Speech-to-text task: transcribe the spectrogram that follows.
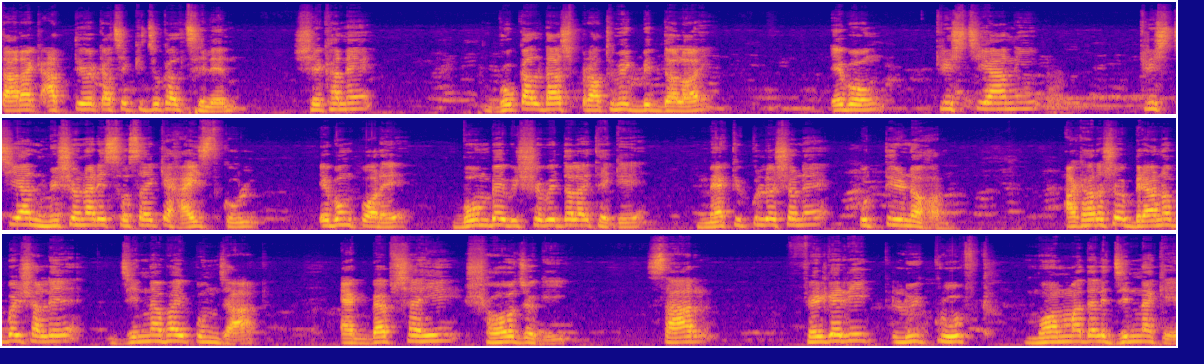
তার এক আত্মীয়র কাছে কিছুকাল ছিলেন। সেখানে গোপাল দাস প্রাথমিক বিদ্যালয় এবং ক্রিশ্চিয়ানি, Christian missionary society high school এবং পরে বোম্বে বিশ্ববিদ্যালয় থেকে ম্যাট্রিকুলেশনে উত্তীর্ণ হন। আঠারোশো বিরানব্বই সালে জিন্নাভাই পুঞ্জা এক ব্যবসায়ী সহযোগী sir Frederick Leigh Croft Mohammad Ali জিন্নাকে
